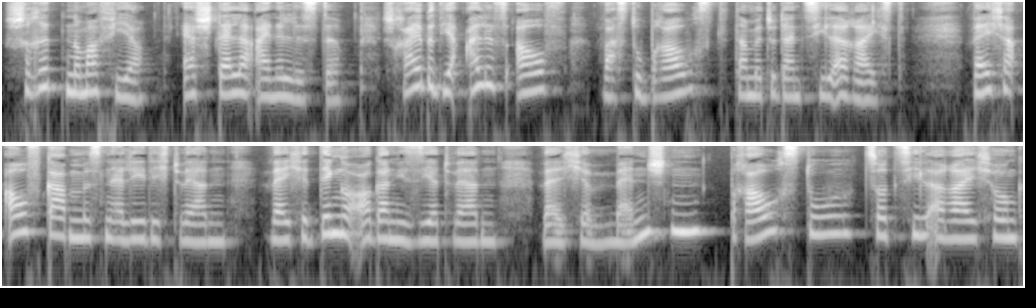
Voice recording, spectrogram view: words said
Schritt Nummer vier. Erstelle eine Liste. Schreibe dir alles auf, was du brauchst, damit du dein Ziel erreichst. Welche Aufgaben müssen erledigt werden? Welche Dinge organisiert werden? Welche Menschen brauchst du zur Zielerreichung?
